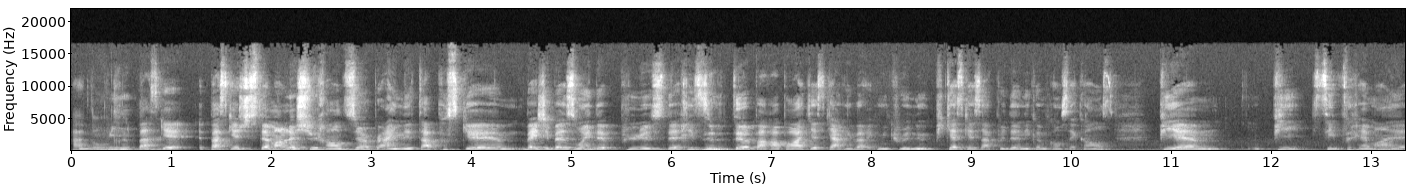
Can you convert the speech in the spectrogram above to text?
à d'autres. Oui, parce que, parce que justement, là, je suis rendue un peu à une étape où ce que, ben, j'ai besoin de plus de résultats par rapport à ce qui arrive avec Micronude, puis qu'est-ce que ça peut donner comme conséquence. Puis, euh, puis c'est vraiment... euh,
